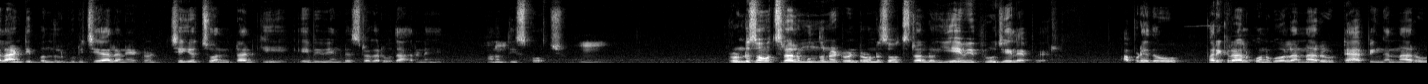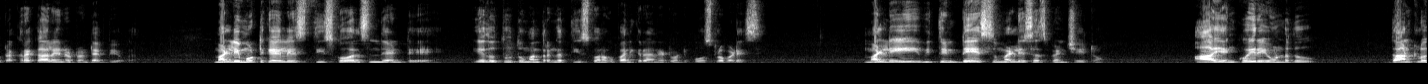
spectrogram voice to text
ఎలాంటి ఇబ్బందులు గురి చేయాలనేటువంటి చేయొచ్చు అనటానికి ఏబి వెంకటేశ్వర గారి ఉదాహరణే మనం తీసుకోవచ్చు. రెండు సంవత్సరాలు ముందున్నటువంటి రెండు సంవత్సరాల్లో ఏమీ ప్రూవ్ చేయలేకపోయారు. అప్పుడేదో పరికరాలు కొనుగోలు అన్నారు ట్యాపింగ్ అన్నారు రకరకాలైనటువంటి అభియోగాలు. మళ్ళీ మొట్టికాయలేసి తీసుకోవాల్సిందే అంటే ఏదో తూతు మంత్రంగా తీసుకొని ఒక పనికిరానటువంటి పోస్ట్లో పడేసి మళ్ళీ విత్ ఇన్ డేస్ మళ్ళీ సస్పెండ్ చేయటం. ఆ ఎంక్వైరీ ఉండదు దాంట్లో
